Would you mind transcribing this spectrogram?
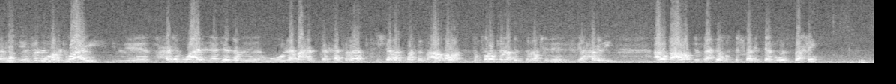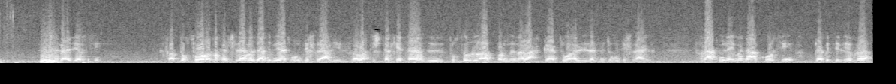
فافرض المريض واعي اللي صحيا واعي للأجازة ولمح الدكاترة بتشتغل مثلا معاه غلط الدكتوره بتقول لك انت مالكش في الحاجة دي. أنا تعرضت في إحدى مستشفيات التأمين الصحي. بعد يرسي فالدكتورة ما كانش لها مزاج إن هي تقوم تخلع لي. فرحت اشتكيتها للدكتور الأكبر من أنا راح جات وقال لي لازم تقوم تخلع لي. طلعت من ايمانها على الكرسي جابت الإبرة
